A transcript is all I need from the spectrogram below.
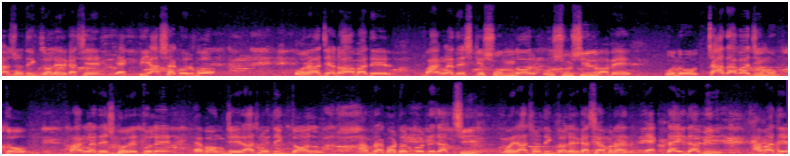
রাজনৈতিক দলের কাছে একটি আশা করব, ওরা যেন আমাদের বাংলাদেশকে সুন্দর ও সুশীলভাবে কোনো চাঁদাবাজি মুক্ত বাংলাদেশ গড়ে তোলে এবং যে রাজনৈতিক দল আমরা গঠন করতে যাচ্ছি, ওই রাজনৈতিক দলের কাছে আমরা একটাই দাবি, আমাদের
